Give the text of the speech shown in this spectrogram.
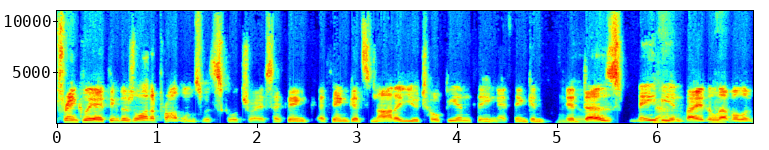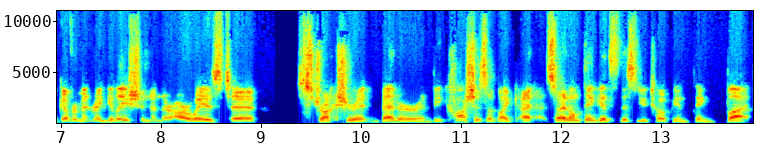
frankly, I think there's a lot of problems with school choice. I think I think it's not a utopian thing. I think in, no. it does maybe no. invite a level of government regulation, and there are ways to structure it better and be cautious of like. I, so I don't think it's this utopian thing, but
